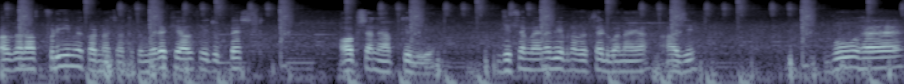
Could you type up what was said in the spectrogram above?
अगर आप फ्री में करना चाहते हो तो मेरे ख्याल से जो बेस्ट ऑप्शन है आपके लिए, जिसे मैंने भी अपना वेबसाइट बनाया आज ही, वो है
